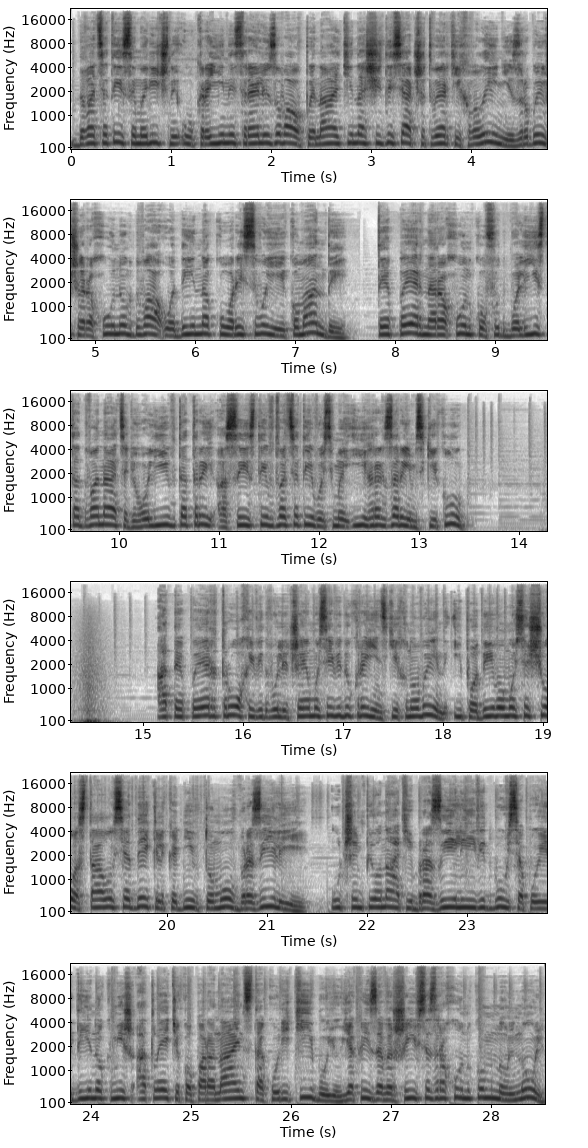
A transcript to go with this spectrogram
27-річний українець реалізував пенальті на 64-й хвилині, зробивши рахунок 2-1 на користь своєї команди. Тепер на рахунку футболіста 12 голів та 3 асисти в 28 іграх за римський клуб. А тепер трохи відволічемося від українських новин і подивимося, що сталося декілька днів тому в Бразилії. У чемпіонаті Бразилії відбувся поєдинок між Атлетіко Паранайнс та Курітібою, який завершився з рахунком 0-0.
